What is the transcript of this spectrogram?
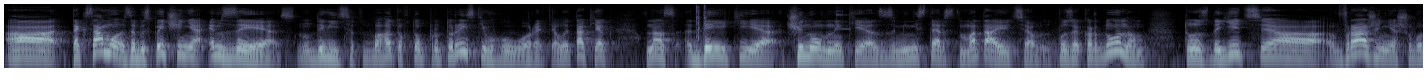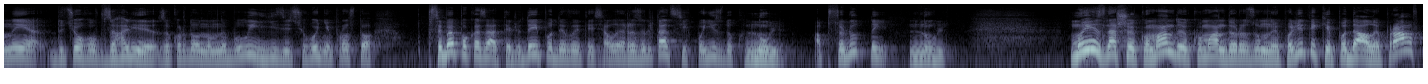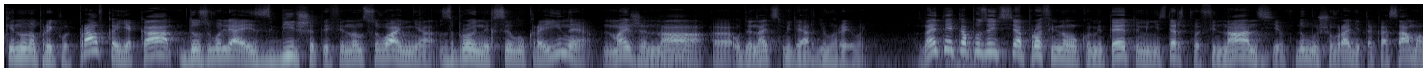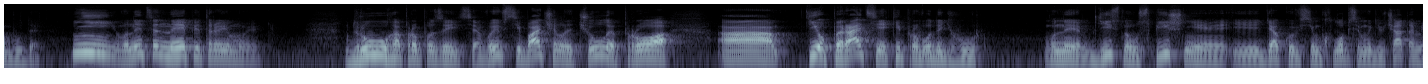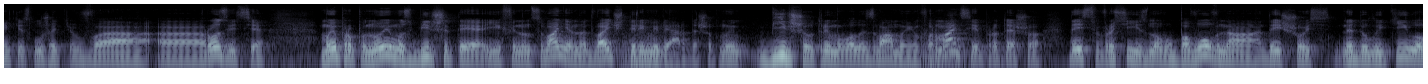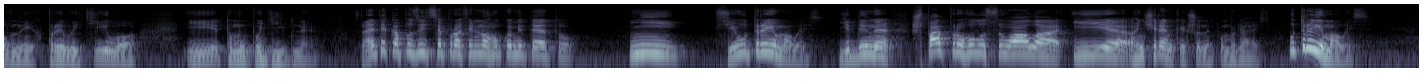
А так само забезпечення МЗС. Ну, дивіться, тут багато хто про туристів говорить, але так як в нас деякі чиновники з міністерств мотаються поза кордоном, то здається враження, що вони до цього взагалі за кордоном не були і їздять сьогодні просто себе показати, людей подивитись, але результат цих поїздок нуль. Абсолютний нуль. Ми з нашою командою, командою розумної політики, подали правки. Ну, наприклад, правка, яка дозволяє збільшити фінансування Збройних сил України майже на е, 11 мільярдів гривень. Знаєте, яка позиція профільного комітету, Міністерства фінансів? Думаю, що в Раді така сама буде. Ні, вони це не підтримують. Друга пропозиція. Ви всі бачили, чули про а, ті операції, які проводить ГУР. Вони дійсно успішні і дякую всім хлопцям і дівчатам, які служать в розвідці. Ми пропонуємо збільшити їх фінансування на 2,4 мільярди, щоб ми більше отримували з вами інформації про те, що десь в Росії знову бавовна, десь щось не долетіло в них, прилетіло і тому подібне. Знаєте, яка позиція профільного комітету? Ні, всі утримались. Єдине, Шпак проголосувала і Гончаренко, якщо не помиляюсь, утримались.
